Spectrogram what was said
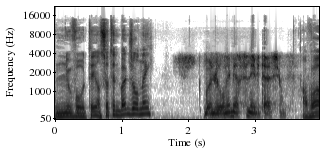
nouveauté. On souhaite une bonne journée. Bonne journée, merci de l'invitation. Au revoir.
